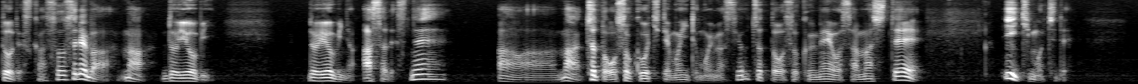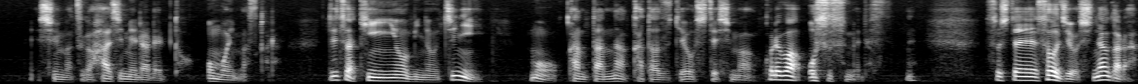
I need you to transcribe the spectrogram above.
どうですか？そうすればまあ土曜日土曜日の朝ですね。あまあちょっと遅く起きてもいいと思いますよ。ちょっと遅く目を覚ましていい気持ちで週末が始められると思いますから。実は金曜日のうちにもう簡単な片付けをしてしまうこれはおすすめです、ね、そして掃除をしながら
